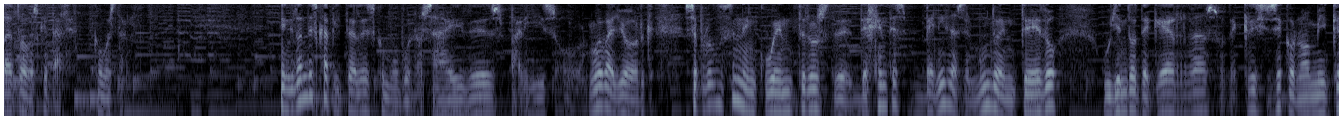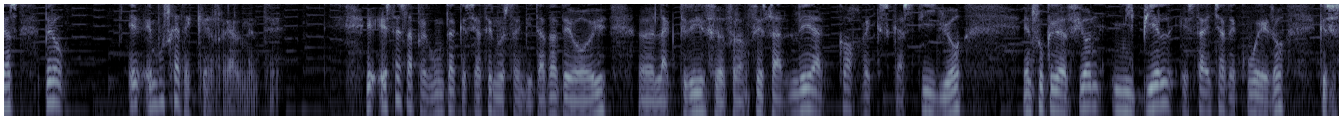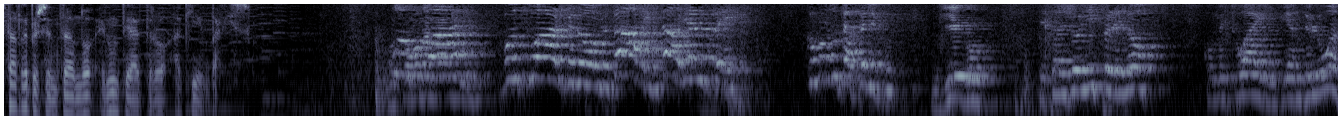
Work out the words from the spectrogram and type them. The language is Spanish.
Hola a todos, ¿qué tal? ¿Cómo están? En grandes capitales como Buenos Aires, París o Nueva York se producen encuentros de, gentes venidas del mundo entero huyendo de guerras o de crisis económicas, pero ¿en busca de qué realmente? E, esta es la pregunta que se hace nuestra invitada de hoy, eh, la actriz francesa Lea Corbex Castillo, en su creación Mi piel está hecha de cuero, que se está representando en un teatro aquí en París. Bonsoir, bonsoir, jeune homme. Dai, dai, entrez. Comment vous appelez-vous? Diego. C'est un joli prénom. Comme toi, il vient de loin.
